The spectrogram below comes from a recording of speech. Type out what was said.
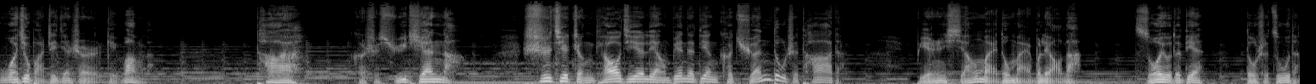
我就把这件事儿给忘了。他可是徐天呐，世界整条街两边的店可全都是他的，别人想买都买不了的，所有的店都是租的，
